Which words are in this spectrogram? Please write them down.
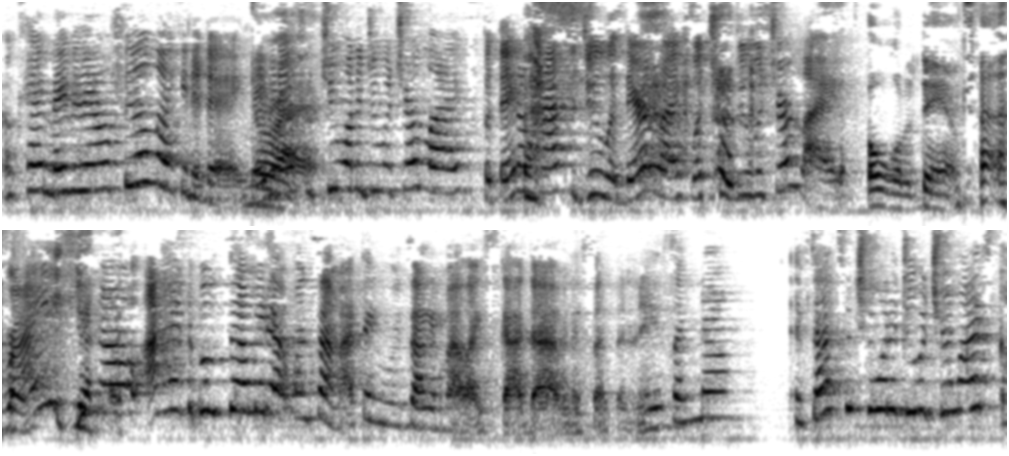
Okay, maybe they don't feel like it today. Maybe Right. that's what you want to do with your life, but they don't have to do with their life what you do with your life. All the damn time. Right? You know, I had the boo tell me that one time. I think we were talking about like skydiving or something. And he's like, no, if that's what you want to do with your life, go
